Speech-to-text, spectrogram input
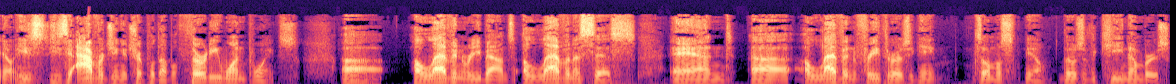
know, he's he's averaging a triple double, 31 points, uh, 11 rebounds, 11 assists, and uh, 11 free throws a game. It's almost you know those are the key numbers.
